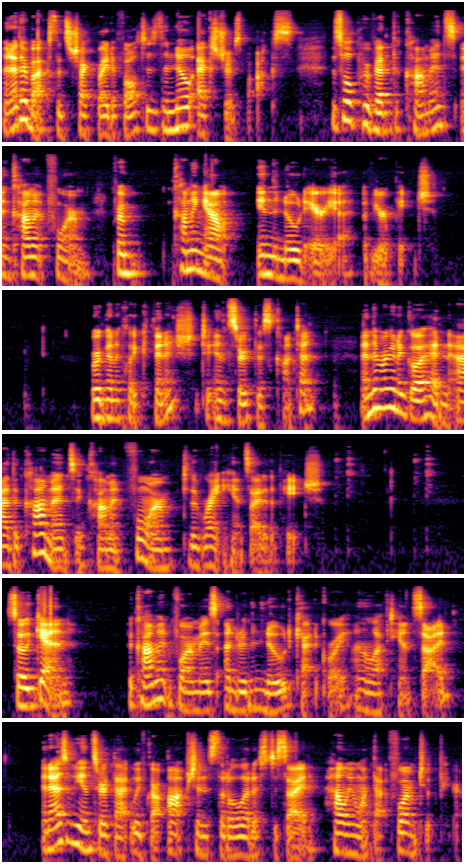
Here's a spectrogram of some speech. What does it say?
Another box that's checked by default is the No Extras box. This will prevent the comments and comment form from coming out in the node area of your page. We're going to click Finish to insert this content, and then we're going to go ahead and add the comments and comment form to the right-hand side of the page. So again, the comment form is under the node category on the left-hand side. And as we insert that, we've got options that'll let us decide how we want that form to appear.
